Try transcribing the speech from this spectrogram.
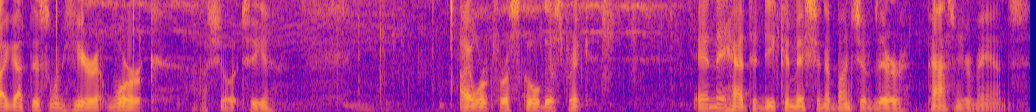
I got this one here at work. I'll show it to you. I work for a school district and they had to decommission a bunch of their passenger vans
